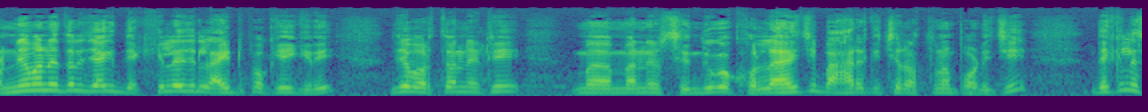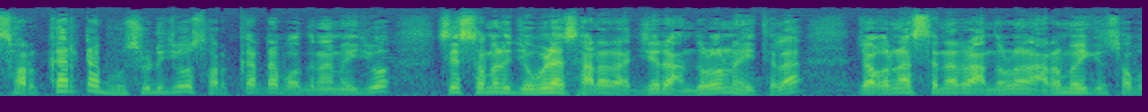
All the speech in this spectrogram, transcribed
ଅନ୍ୟମାନେ ଯେତେବେଳେ ଯାଇକି ଦେଖିଲେ ଯେ ଲାଇଟ୍ ପକାଇକିରି ଯେ ବର୍ତ୍ତମାନ ଏଠି ମାନେ ସିନ୍ଦୁକ ଖୋଲା ହେଇଛି ବାହାରେ କିଛି ରତ୍ନ ପଡ଼ିଛି ଦେଖିଲେ ସରକାରଟା ଭୁଷୁଡ଼ିଯିବ ସରକାରଟା ବଦନାମ ହେଇଯିବ ସେ ସମୟରେ ଯେଉଁଭଳିଆ ସାରା ରାଜ୍ୟରେ ଆନ୍ଦୋଳନ ହେଇଥିଲା ଜଗନ୍ନାଥ ସେନାର ଆନ୍ଦୋଳନ ଆରମ୍ଭ ହେଇକି ସବୁ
